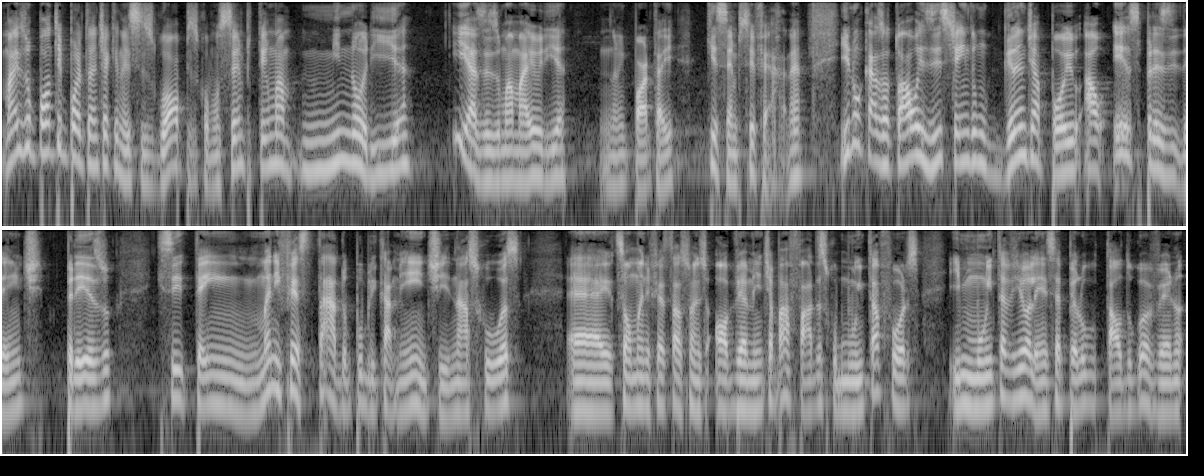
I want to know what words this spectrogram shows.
Mas o ponto importante é que nesses golpes, como sempre, tem uma minoria e às vezes uma maioria, não importa aí, que sempre se ferra, né? E no caso atual, existe ainda um grande apoio ao ex-presidente preso que se tem manifestado publicamente nas ruas é, são manifestações, obviamente, abafadas com muita força e muita violência pelo tal do governo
